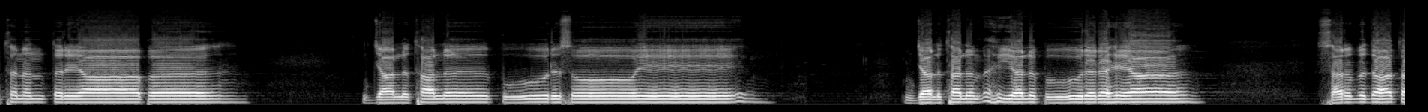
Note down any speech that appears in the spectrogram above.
ਥਨੰਤਰ ਆਪ, ਜਲ ਥਲ ਪੂਰ ਸੋਏ। ਜਲ ਥਲ ਮਹੀਲ ਪੂਰ ਰਹਿਆ, ਸਰਬ ਦਾਤਾ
